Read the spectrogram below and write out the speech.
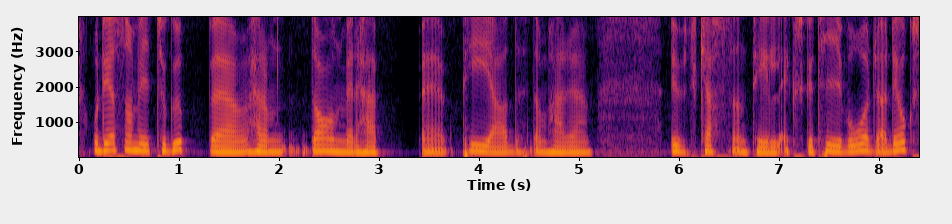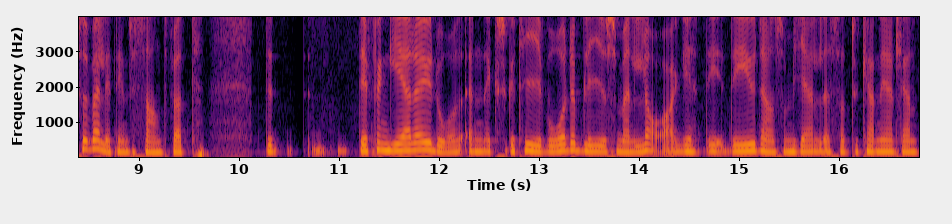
Och det som vi tog upp eh, häromdagen med det här eh, PEAD, de här eh, utkasten till exekutivordrar, det är också väldigt intressant för att det, det, fungerar ju då, en exekutivorder blir ju som en lag. Det, det, är ju den som gäller så att du kan egentligen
